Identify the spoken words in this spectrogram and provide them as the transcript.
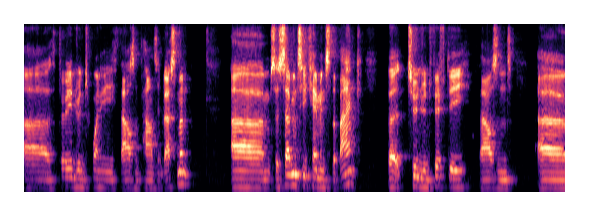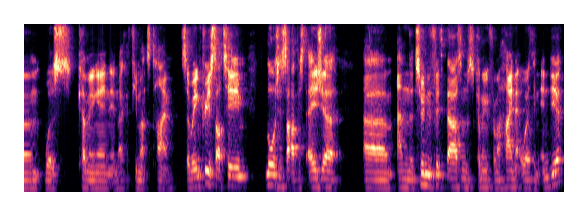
uh, 320,000 pounds investment. Um, so 70 came into the bank, but 250,000 um, was coming in in like a few months' time. So we increased our team, launched in Southeast Asia, um, and the 250,000 was coming from a high net worth in India.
